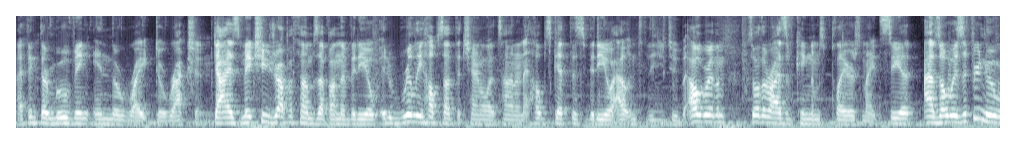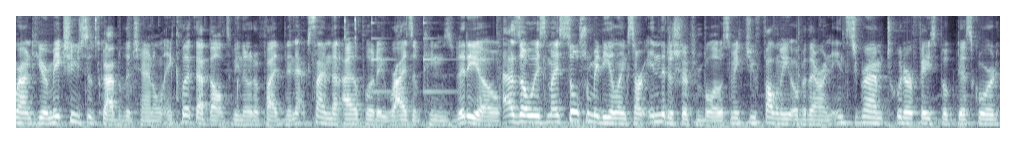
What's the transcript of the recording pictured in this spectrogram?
I think they're moving in the right direction. Guys make sure you drop a thumbs up on the video. It really helps out the channel a ton and it helps get this video out into the YouTube algorithm so the rise of kingdoms players might see it. As always if you're new around here make sure you subscribe to the channel and click that bell to be notified the next time that I upload a rise of kingdoms video. As always my social media links are in the description below so make sure you follow me over there on Instagram Twitter Facebook Discord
